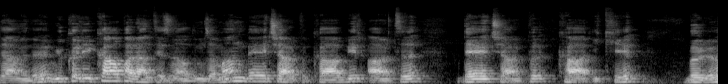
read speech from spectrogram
devam edelim. Yukarıyı K parantezine aldığım zaman B çarpı K1 artı D çarpı K2 bölü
